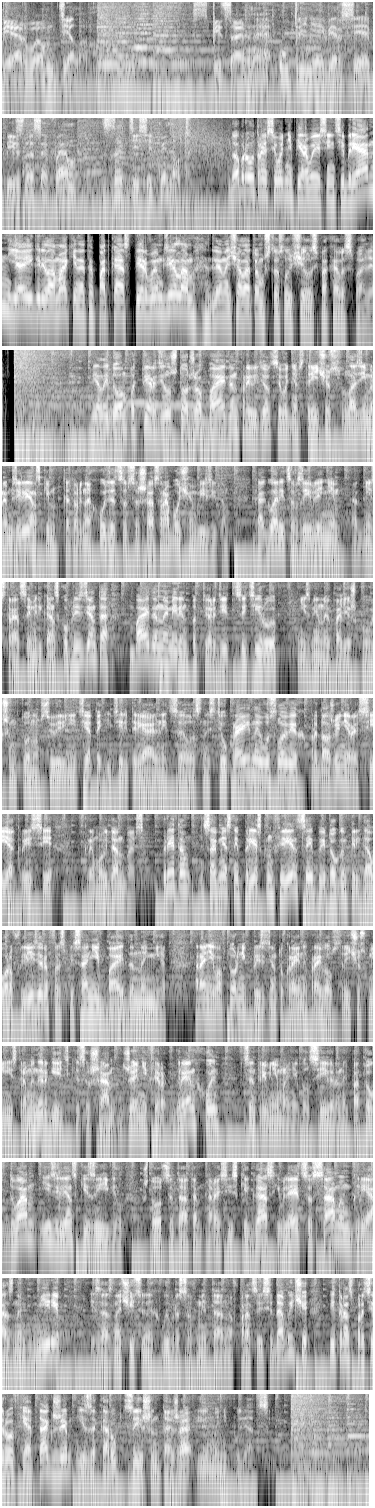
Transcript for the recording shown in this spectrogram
Первым делом. Специальная утренняя версия бизнес FM за 10 минут. Доброе утро. Сегодня 1 сентября. Я Игорь Ломакин. Это подкаст «Первым делом». Для начала о том, что случилось, пока вы спали. Белый дом подтвердил, что Джо Байден проведет сегодня встречу с Владимиром Зеленским, который находится в США с рабочим визитом. Как говорится в заявлении администрации американского президента, Байден намерен подтвердить, цитирую, неизменную поддержку Вашингтоном суверенитета и территориальной целостности Украины в условиях продолжения России агрессии в Крыму и Донбассе. При этом совместной пресс-конференции по итогам переговоров лидеров в расписании Байдена нет. Ранее во вторник президент Украины провел встречу с министром энергетики США Дженнифер Гренхольм в центре внимания был «Северный поток-2», и Зеленский заявил, что, цитата, «российский газ является самым грязным в мире из-за значительных выбросов метана в процессе добычи и транспортировки, а также из-за коррупции, шантажа и манипуляций».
